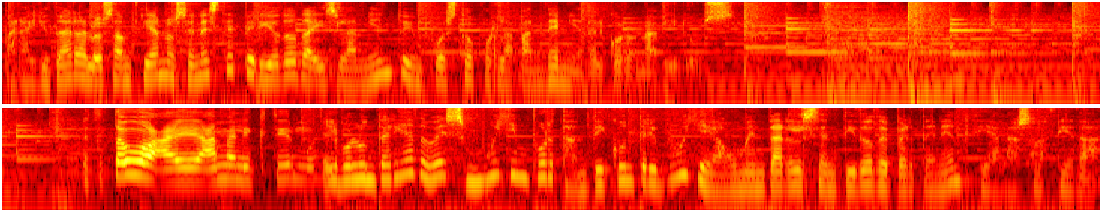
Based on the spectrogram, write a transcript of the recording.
para ayudar a los ancianos en este periodo de aislamiento impuesto por la pandemia del coronavirus. El voluntariado es muy importante y contribuye a aumentar el sentido de pertenencia a la sociedad.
